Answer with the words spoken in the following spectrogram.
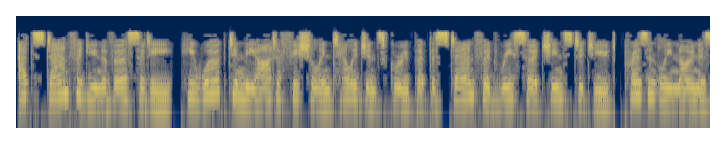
At Stanford University, he worked in the Artificial Intelligence Group at the Stanford Research Institute presently known as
